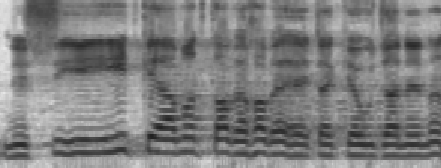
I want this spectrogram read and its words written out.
নিশ্চিত কেয়ামত কবে হবে, এটা কেউ জানে না।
